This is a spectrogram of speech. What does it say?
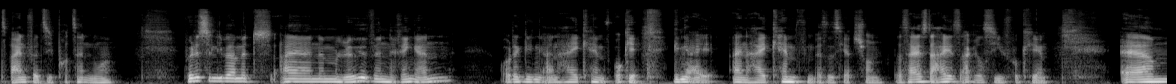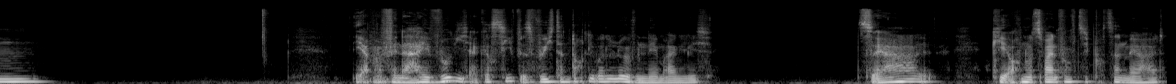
42 Prozent nur. Würdest du lieber mit einem Löwen ringen oder gegen einen Hai kämpfen? Okay, gegen einen Hai kämpfen ist es jetzt schon. Das heißt, der Hai ist aggressiv, okay. Ähm, ja, aber wenn der Hai wirklich aggressiv ist, würde ich dann doch lieber den Löwen nehmen eigentlich. Ja, okay, auch nur 52% Mehrheit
